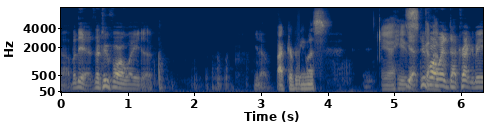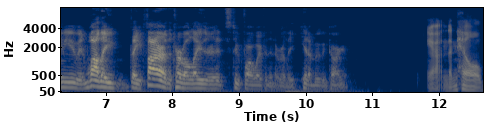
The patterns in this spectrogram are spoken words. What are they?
Uh, but yeah, they're too far away to, you know, Tractor beam us. Yeah, he's yeah, too gonna far away to tractor beam you. And while they they fire the turbo laser, it's too far away for them to really hit a moving target. Yeah, and then he'll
